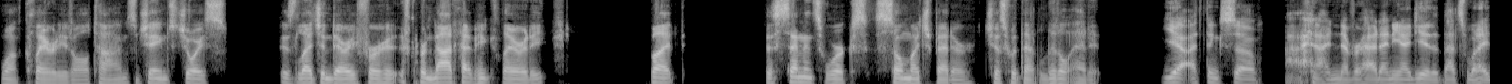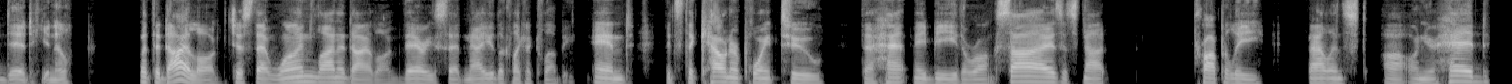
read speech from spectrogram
want clarity at all times. James Joyce is legendary for for not having clarity. But the sentence works so much better just with that little edit. Yeah, I think so. I, I never had any idea that that's what I did, you know? But the dialogue, just that one line of dialogue there, he said, Now you look like a clubbie. And it's the counterpoint to the hat may be the wrong size. It's not properly balanced uh, on your head.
